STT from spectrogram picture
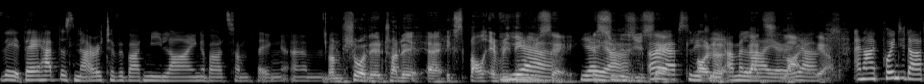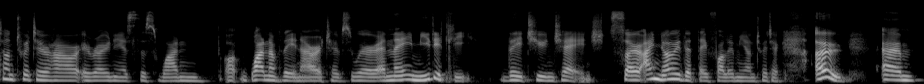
they they had this narrative about me lying about something. Um, I'm sure they're trying to uh, expel everything Yeah, you say. yeah, as yeah. soon as you say, Oh, say, absolutely, no, I'm a that's liar, lie," yeah. And I pointed out on Twitter how erroneous this one uh, one of their narratives were, and they immediately their tune changed. So I know that they follow me on Twitter. Oh, um,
